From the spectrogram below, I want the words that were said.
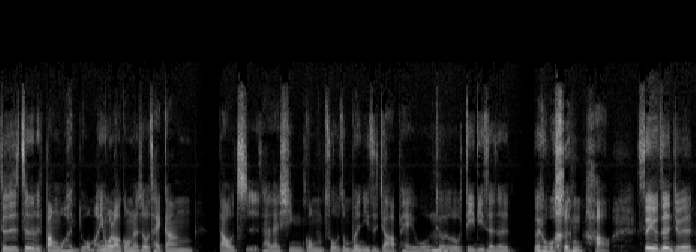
就是真的帮我很多嘛，因为我老公那时候才刚到职，他在新工作，总不能一直叫他陪我。嗯、就是我弟弟真的对我很好，所以我真的觉得。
